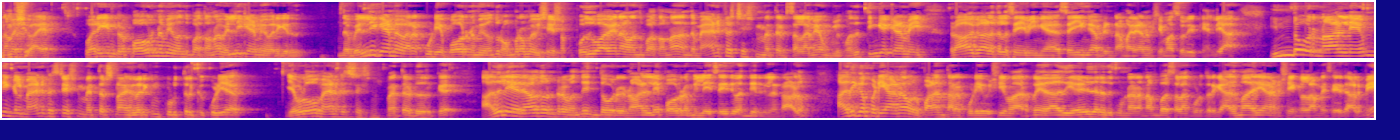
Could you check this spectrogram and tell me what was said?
நமசிவாய. வருகின்ற பௌர்ணமி வந்து பார்த்தோம்னா வெள்ளிக்கிழமை வருகிறது. இந்த வெள்ளிக்கிழமை வரக்கூடிய பௌர்ணமி வந்து ரொம்ப ரொம்ப விசேஷம். பொதுவாகவே நான் வந்து பார்த்தோம்னா அந்த மேனிஃபெஸ்டேஷன் மெத்தட்ஸ் எல்லாமே உங்களுக்கு வந்து திங்கக்கிழமை ராகாலத்தில் செய்வீங்க செய்யுங்க அப்படின்ற மாதிரியான விஷயமா சொல்லியிருக்கேன் இல்லையா? இந்த ஒரு நாள்லேயும் நீங்கள் மேனிஃபெஸ்டேஷன் மெத்தட்ஸ் நான் இது வரைக்கும் கொடுத்துருக்கக்கூடிய எவ்வளோ மேனிஃபெஸ்டேஷன் மெத்தட் இருக்குது அதில் ஏதாவது ஒன்று வந்து இந்த ஒரு நாளிலே பௌர்ணமியிலே செய்து வந்தீர்கள் என்றாலும் அதிகப்படியான ஒரு பலன் தரக்கூடிய விஷயமா இருக்கும். ஏதாவது எழுதுறதுக்கு உண்டான நம்பர்ஸ் எல்லாம் கொடுத்துருக்கேன். அது மாதிரியான விஷயங்கள் எல்லாமே செய்தாலுமே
